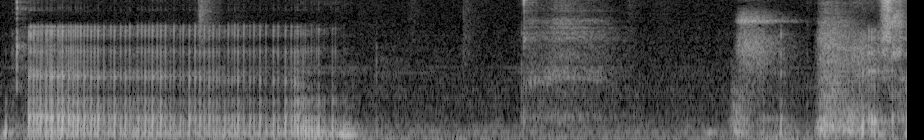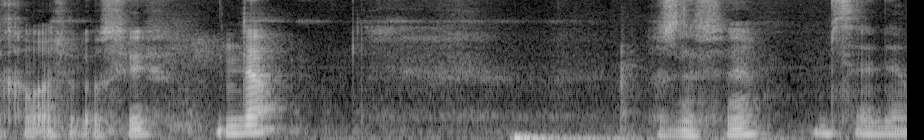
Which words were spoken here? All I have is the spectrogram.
אה, יש לך משהו להוסיף? לא, אז נסיים. בסדר.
